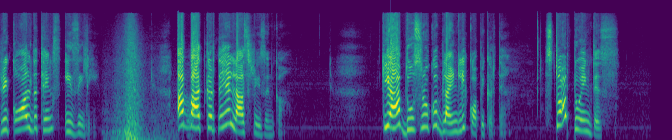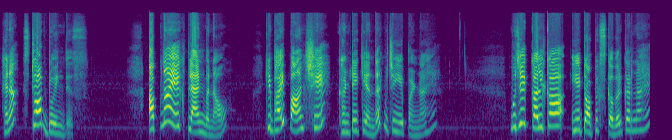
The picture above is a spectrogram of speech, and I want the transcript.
recall the things easily अब बात करते हैं लास्ट रीजन का, कि आप दूसरों को ब्लाइंडली कॉपी करते हैं। स्टॉप डूइंग दिस है ना? स्टॉप डूइंग दिस अपना एक प्लान बनाओ कि भाई पाँच छः घंटे के अंदर मुझे ये पढ़ना है, मुझे कल का ये टॉपिक्स कवर करना है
